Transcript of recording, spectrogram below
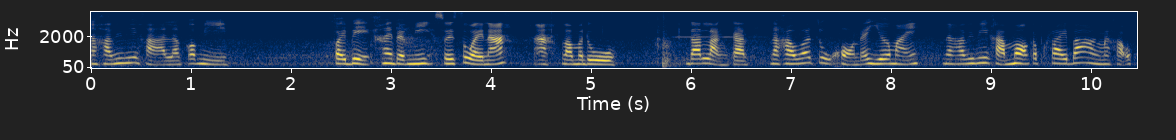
นะคะพี่ๆค่ะแล้วก็มีไฟเบรกให้แบบนี้สวยๆนะอะเรามาดู ด้านหลังกันนะคะ ว่าจุของได้เยอะไหมนะคะ พี่ๆค่ะเหมาะกับใครบ้างนะคะโอ้โห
